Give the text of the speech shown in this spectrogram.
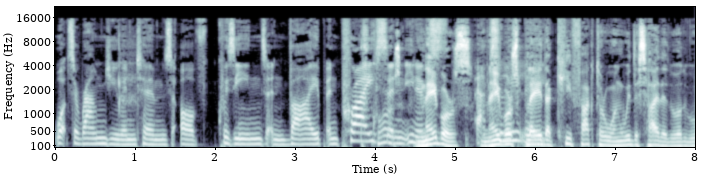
what's around you in terms of cuisines and vibe and price and you know neighbors neighbors played a key factor when we decided what we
